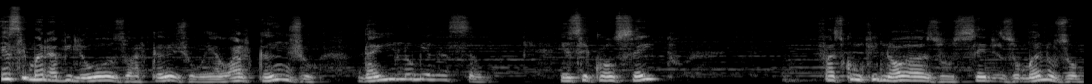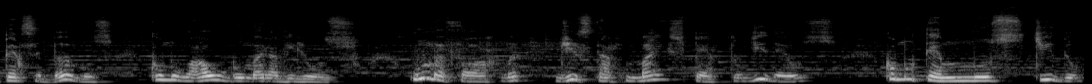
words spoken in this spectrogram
Esse maravilhoso arcanjo é o arcanjo da iluminação. Esse conceito faz com que nós, os seres humanos, o percebamos como algo maravilhoso, uma forma de estar mais perto de Deus, como temos tido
